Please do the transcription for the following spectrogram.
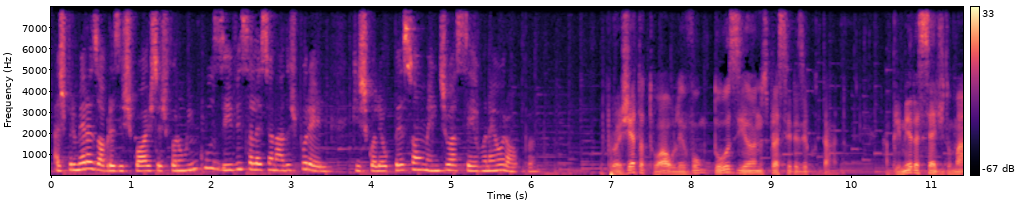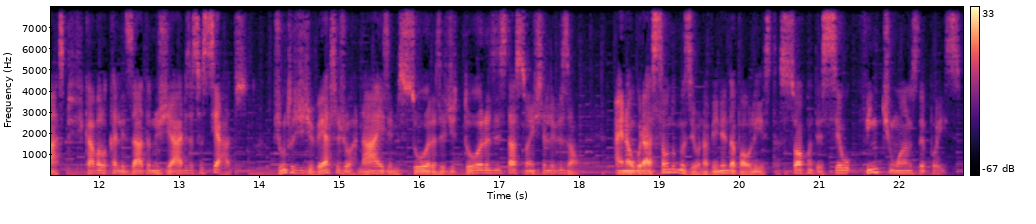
As primeiras obras expostas foram inclusive selecionadas por ele, que escolheu pessoalmente o acervo na Europa. O projeto atual levou 12 anos para ser executado. A primeira sede do MASP ficava localizada nos Diários Associados, junto de diversos jornais, emissoras, editoras e estações de televisão. A inauguração do museu na Avenida Paulista só aconteceu 21 anos depois,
